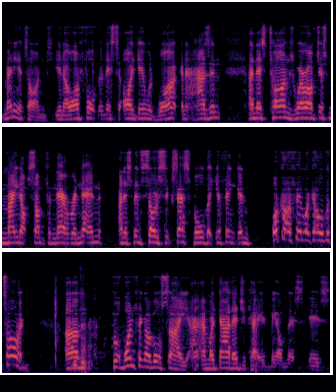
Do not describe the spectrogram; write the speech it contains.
many a times. You know, I thought that this idea would work and it hasn't. And there's times where I've just made up something there and then, and it's been so successful that you're thinking, why can't I feel like it all the time? Um, but one thing I will say, and my dad educated me on this, is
